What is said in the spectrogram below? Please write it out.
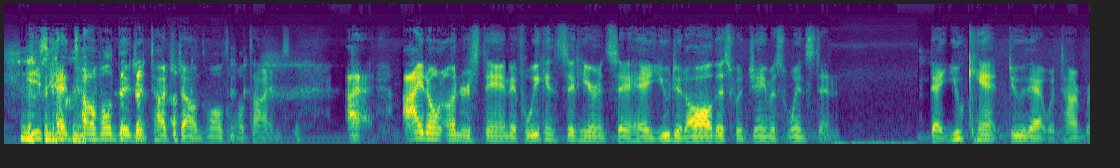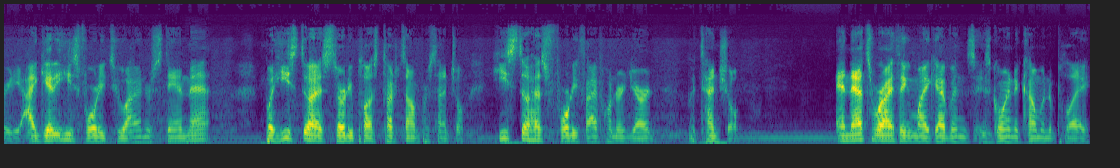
he's had double digit touchdowns multiple times. I I don't understand if we can sit here and say, "Hey, you did all this with Jameis Winston," that you can't do that with Tom Brady. I get it; he's 42. I understand that, but he still has 30 plus touchdown potential. He still has 4,500 yard potential, and that's where I think Mike Evans is going to come into play.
